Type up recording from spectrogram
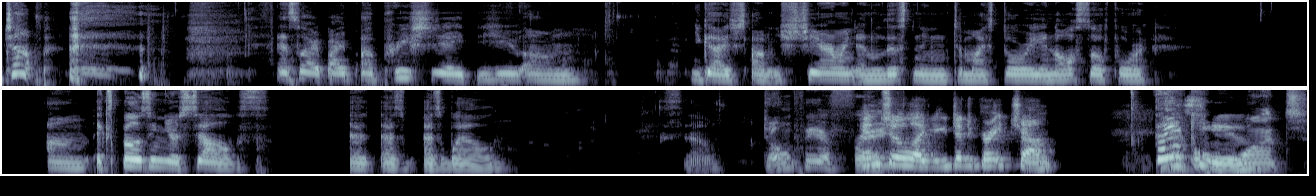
jump and so I, I appreciate you um you guys um sharing and listening to my story and also for um exposing yourselves as as, as well so don't be afraid. Angela, you did a great job. thank people you Want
